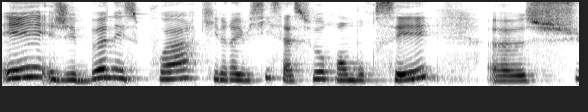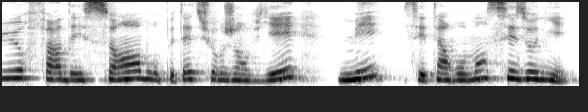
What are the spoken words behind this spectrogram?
et j'ai bon espoir qu'il réussisse à se rembourser euh, sur fin décembre ou peut-être sur janvier, mais c'est un roman saisonnier.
